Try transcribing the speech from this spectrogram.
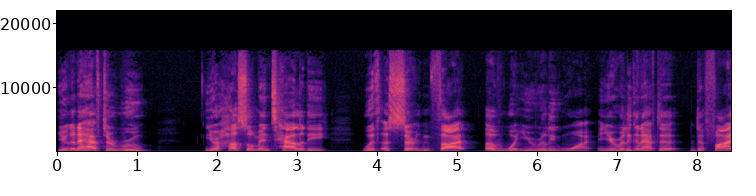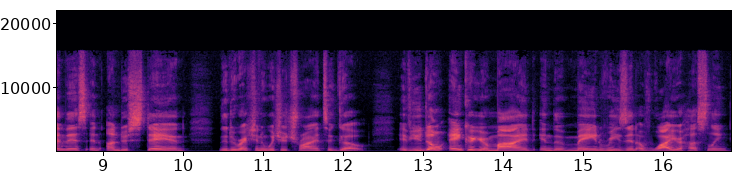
you're gonna have to root your hustle mentality with a certain thought of what you really want. And you're really going to have to define this and understand the direction in which you're trying to go. If you don't anchor your mind in the main reason of why you're hustling,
